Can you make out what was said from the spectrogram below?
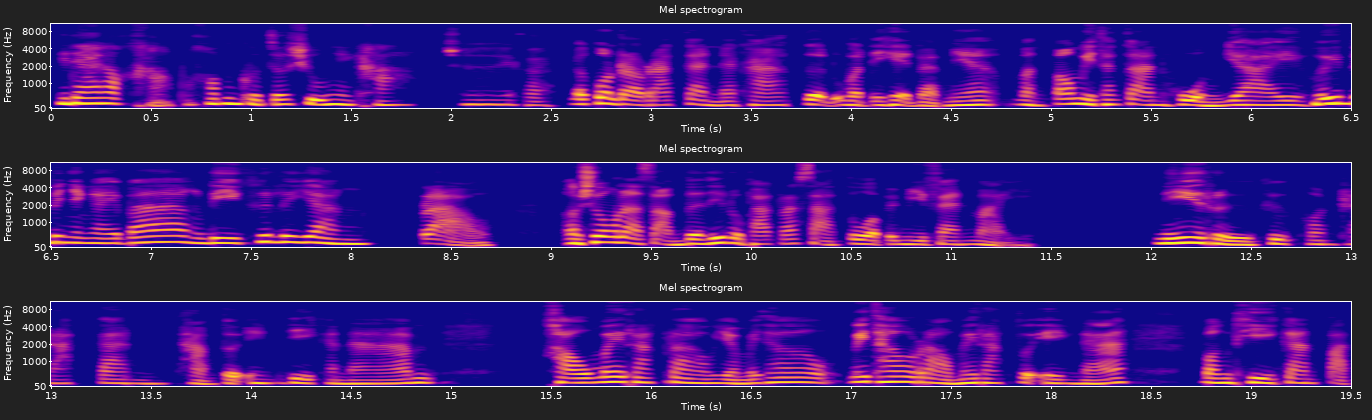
ไม่ได้หรอกค่ะเพราะเขาเป็นคนเจ้าชู้ไงคะใช่ค่ะ แล้วคนเรารักกันนะคะ เกิดอุบัติเหตุแบบเนี้ย มันต้องมีทั้งการห่วงใยเฮ้ยอืมเป็นยังไงบ้าง ดีขึ้นหรือยัง เปล่า เอาช่วงเวลาสามเดือนที่หนูพักรักษาตัวไปมีแฟนใหม่ นี่หรือคือคนรักกันถามตัวเองดีๆค่ะน้ำเขาไม่รักเรายังไม่เท่า ไม่เท่าเราไม่รักตัวเองนะ บางทีการตัด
